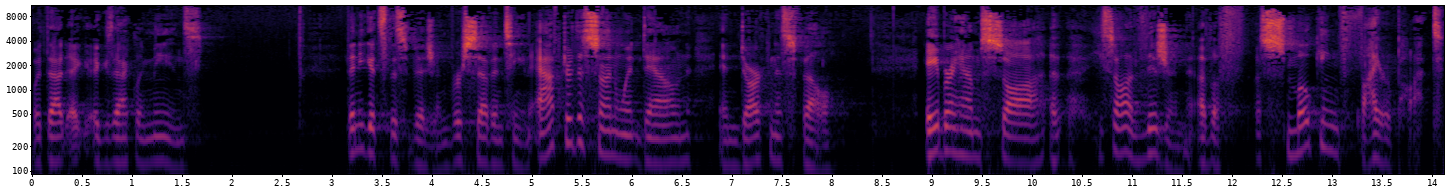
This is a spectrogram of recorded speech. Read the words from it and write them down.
what that exactly means. Then he gets this vision, verse 17. After the sun went down and darkness fell, Abraham saw a, he saw a vision of a, a smoking fire pot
